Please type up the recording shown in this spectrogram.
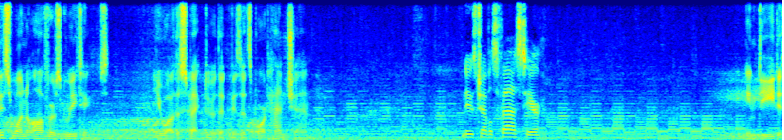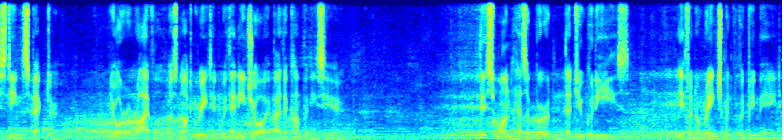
This one offers greetings. You are the Spectre that visits Port Hanshan. News travels fast here. Indeed, esteemed Spectre. Your arrival was not greeted with any joy by the companies here. This one has a burden that you could ease. If an arrangement could be made,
